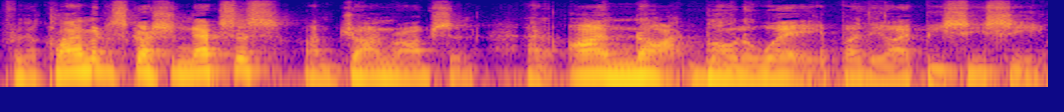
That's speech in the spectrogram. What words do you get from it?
For the Climate Discussion Nexus, I'm John Robson, and I'm not blown away by the IPCC.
